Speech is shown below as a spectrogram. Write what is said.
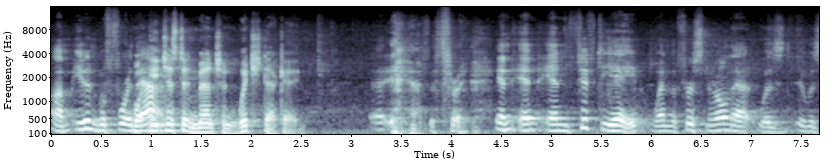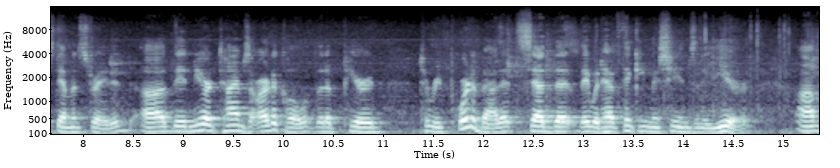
Um, even before well, that. He just didn't mention which decade. Uh, yeah, that's right. In, in, in 58, when the first neural net was, it was demonstrated, uh, the New York Times article that appeared to report about it said that they would have thinking machines in a year. Um,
